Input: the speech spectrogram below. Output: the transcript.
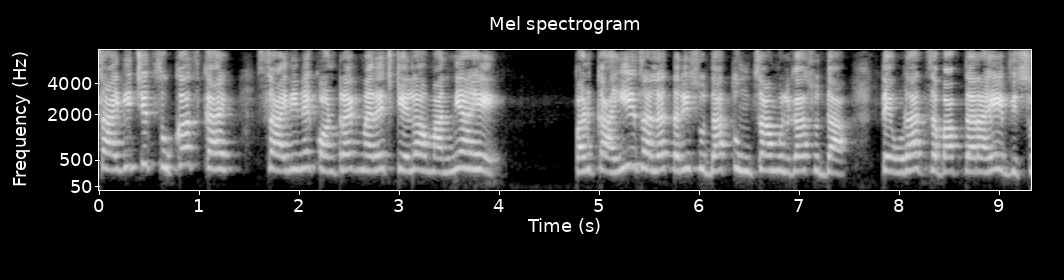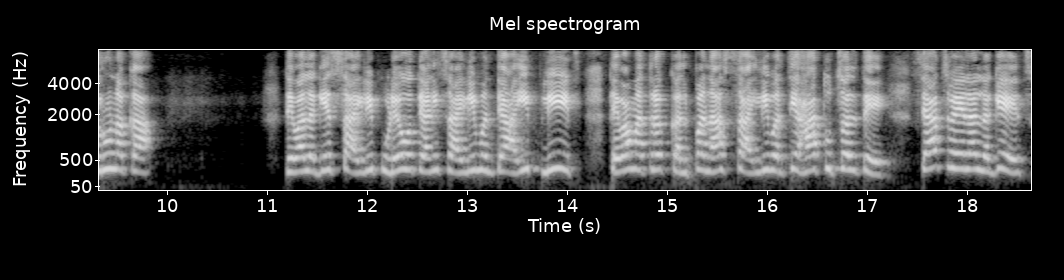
सायलीची चूकच काय? सायलीने कॉन्ट्रॅक्ट मॅरेज केलं मान्य आहे. पण काही झालं तरी सुद्धा तुमचा मुलगा सुद्धा तेवढाच जबाबदार आहे विसरू नका. तेव्हा लगेच सायली पुढे होते आणि सायली म्हणते आई प्लीज तेव्हा मात्र कल्पना सायलीवरती हात उचलते. त्याच वेळेला लगेच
